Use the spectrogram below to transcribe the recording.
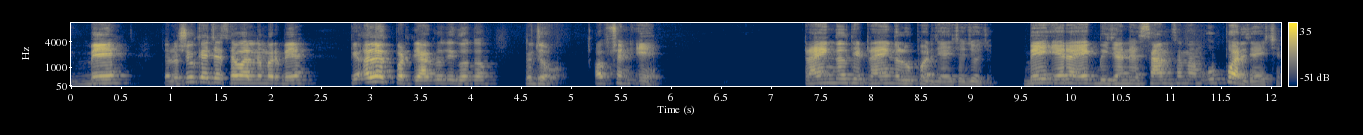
બે. ચાલો, શું કહે છે સવાલ નંબર બે? કે અલગ પડતી આકૃતિ ગોતો. તો જો ઓપ્શન એ ટ્રાયેંગલથી ટ્રાયેંગલ ઉપર જાય છે, જોજો. બે એરા એકબીજાને સામ સામ ઉપર જાય છે.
